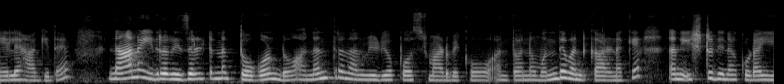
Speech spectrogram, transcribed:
ಮೇಲೆ ಆಗಿದೆ. ನಾನು ಇದರ ರಿಸಲ್ಟನ್ನು ತೊಗೊಂಡು ಅನಂತರ ನಾನು ವಿಡಿಯೋ ಪೋಸ್ಟ್ ಮಾಡಬೇಕು ಅಂತ ಅನ್ನೋ ಒಂದೇ ಒಂದು ಕಾರಣಕ್ಕೆ ನಾನು ಇಷ್ಟು ದಿನ ಕೂಡ ಈ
